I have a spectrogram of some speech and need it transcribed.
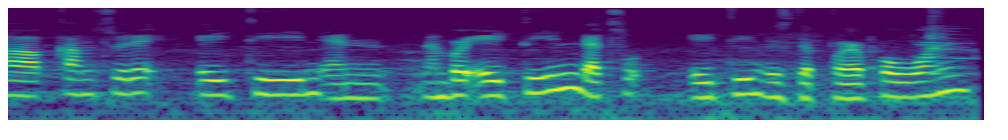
uh, comes with it 18 and number 18 that's what 18 is the purple one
